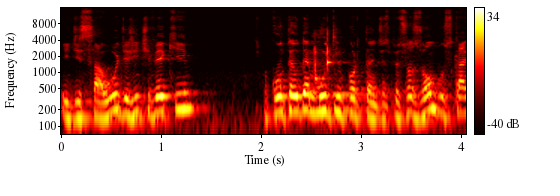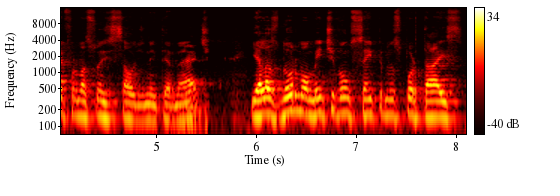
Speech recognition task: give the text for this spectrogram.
e de saúde, a gente vê que o conteúdo é muito importante. As pessoas vão buscar informações de saúde na internet e elas normalmente vão sempre nos portais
